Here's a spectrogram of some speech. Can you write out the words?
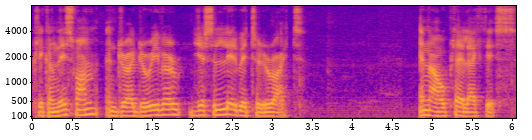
click on this one and drag the reverb just a little bit to the right. And now play like this.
